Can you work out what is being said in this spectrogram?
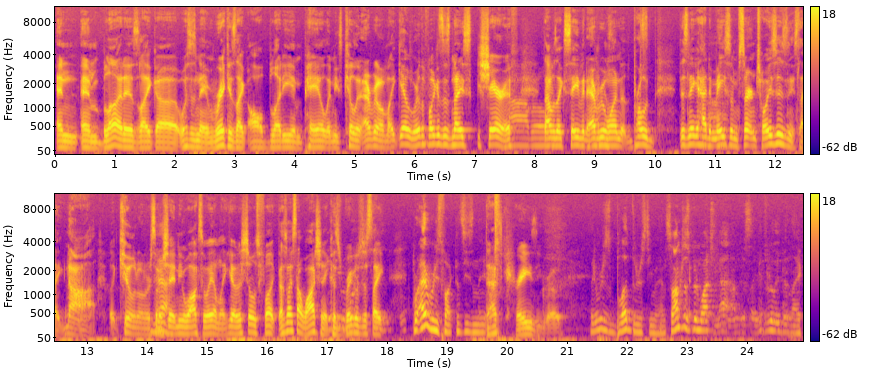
And and blood is like uh, what's his name? Rick is like all bloody and pale, and he's killing everyone. I'm like, yo, where the fuck is this nice sheriff that was like saving everyone, bro? This nigga had to make some certain choices, and he's like, nah, like killed him or some Yeah. shit, and he walks away. I'm like, yo, this show's fucked. That's why I stopped watching it because Rick was just like. Bro, everybody's fucked in season eight. That's crazy, bro. Like we're just bloodthirsty, man. So I'm just been watching that. I'm just like, it's really been like,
